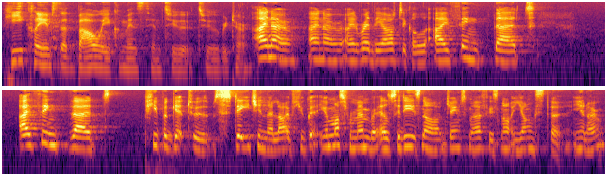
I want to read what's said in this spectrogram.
He claims that Bowie convinced him to to return. I know, I know. I read the article. I think that, I think that people get to a stage in their lives. You get, you must remember, LCD is not James Murphy is not a youngster. You know,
